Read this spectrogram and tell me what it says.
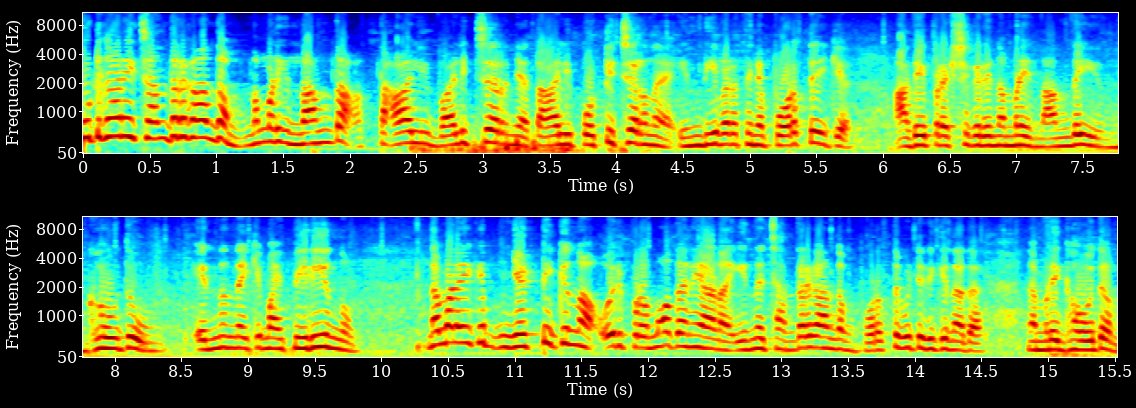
കൂട്ടുകാരെ ചന്ദ്രകാന്തം നമ്മുടെ ഈ നന്ദ താലി വലിച്ചെറിഞ്ഞ് താലി പൊട്ടിച്ചെറിഞ്ഞ് ഇന്ത്യവരത്തിന് പുറത്തേക്ക്. അതേ പ്രേക്ഷകരെ നമ്മുടെ നന്ദയും ഗൗതവും എന്നേക്കുമായി പിരിയുന്നു. നമ്മളേക്ക് ഞെട്ടിക്കുന്ന ഒരു പ്രൊമോ തന്നെയാണ് ഇന്ന് ചന്ദ്രകാന്തം പുറത്തുവിട്ടിരിക്കുന്നത്. നമ്മുടെ ഗൗതം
